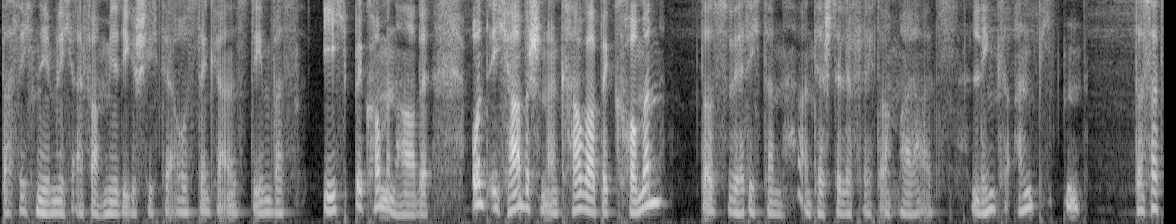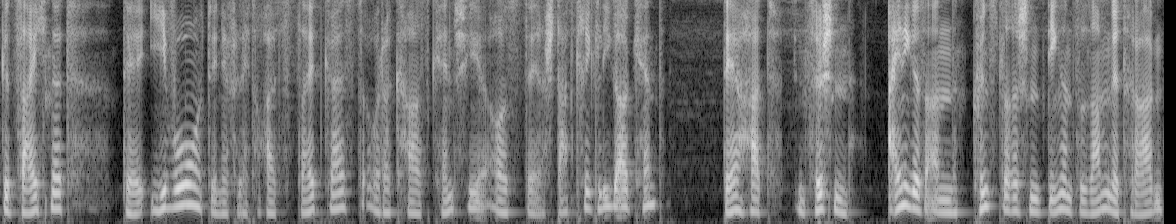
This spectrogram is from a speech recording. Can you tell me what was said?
dass ich nämlich einfach mir die Geschichte ausdenke aus dem, was ich bekommen habe. Und ich habe schon ein Cover bekommen. Das werde ich dann an der Stelle vielleicht auch mal als Link anbieten. Das hat gezeichnet der Ivo, den ihr vielleicht auch als Zeitgeist oder Chaos Kenshi aus der Stadtkrieg-Liga kennt. Der hat inzwischen einiges an künstlerischen Dingen zusammengetragen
